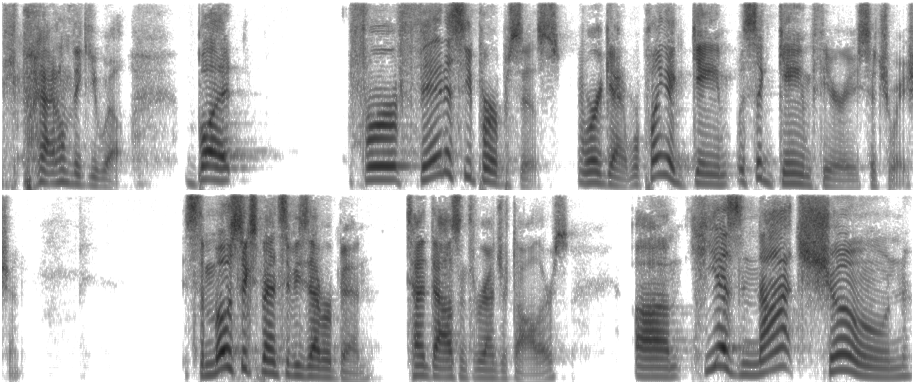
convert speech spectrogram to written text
But I don't think he will. But for fantasy purposes, we're again, we're playing a game. It's a game theory situation. It's the most expensive he's ever been, $10,300. Um, he has not shown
